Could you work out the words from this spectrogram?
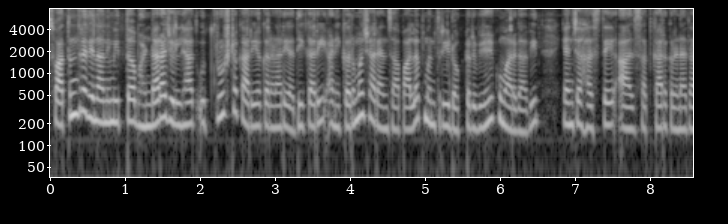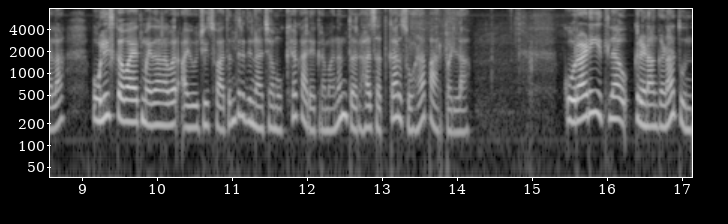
स्वातंत्र्यदिनानिमित्त भंडारा जिल्ह्यात उत्कृष्ट कार्य करणारे अधिकारी आणि कर्मचाऱ्यांचा पालकमंत्री डॉक्टर विजयकुमार गावित यांच्या हस्ते आज सत्कार करण्यात आला. पोलीस कवायत मैदानावर आयोजित स्वातंत्र्यदिनाच्या मुख्य कार्यक्रमानंतर हा सत्कार सोहळा पार पडला. कोराडी इथल्या क्रीडांगणातून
